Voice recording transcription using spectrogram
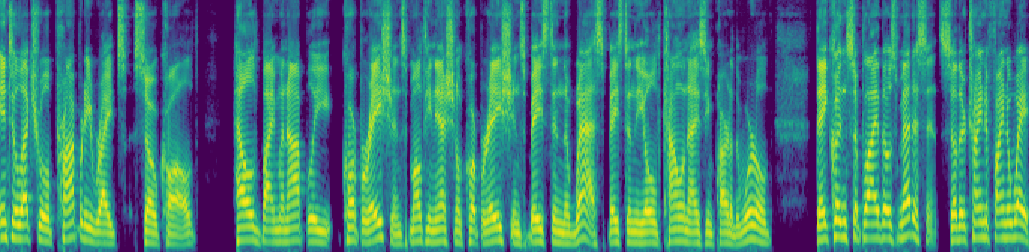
intellectual property rights, so called, held by monopoly corporations, multinational corporations based in the West, based in the old colonizing part of the world, they couldn't supply those medicines. So they're trying to find a way.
